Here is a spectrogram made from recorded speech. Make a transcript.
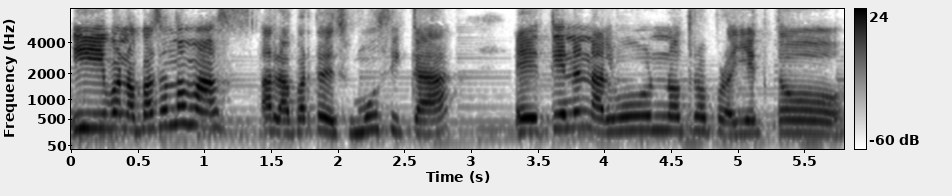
Y bueno, pasando más a la parte de su música, eh, ¿tienen algún otro proyecto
